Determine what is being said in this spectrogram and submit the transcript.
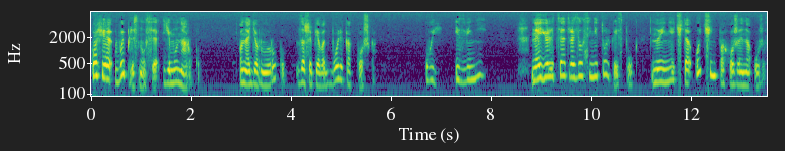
Кофе выплеснулся ему на руку. Он одернул руку, зашипев от боли, как кошка. «Ой, извини!» На ее лице отразился не только испуг, но и нечто очень похожее на ужас.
